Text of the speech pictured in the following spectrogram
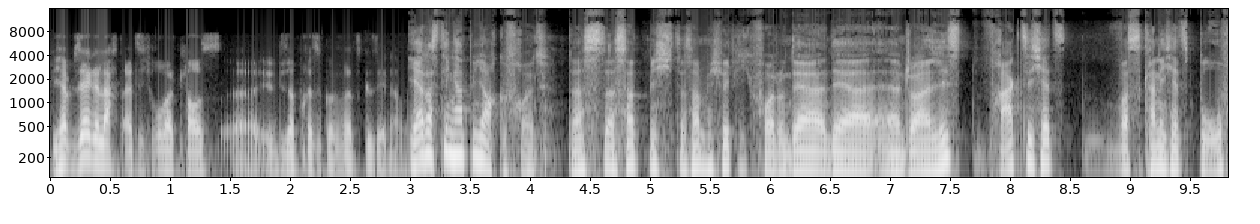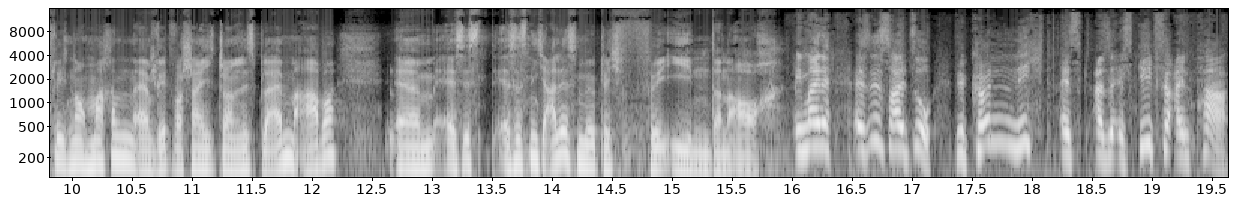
ich habe sehr gelacht, als ich Robert Klaus äh, in dieser Pressekonferenz gesehen habe. Ja, das Ding hat mich auch gefreut. Das, das hat mich, das hat mich wirklich gefreut. Und der, der äh, Journalist fragt sich jetzt, was kann ich jetzt beruflich noch machen? Er wird wahrscheinlich Journalist bleiben, aber ähm, es ist, es ist nicht alles möglich für ihn dann auch. Ich meine, es ist halt so, wir können nicht, es, also es geht für ein Paar,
